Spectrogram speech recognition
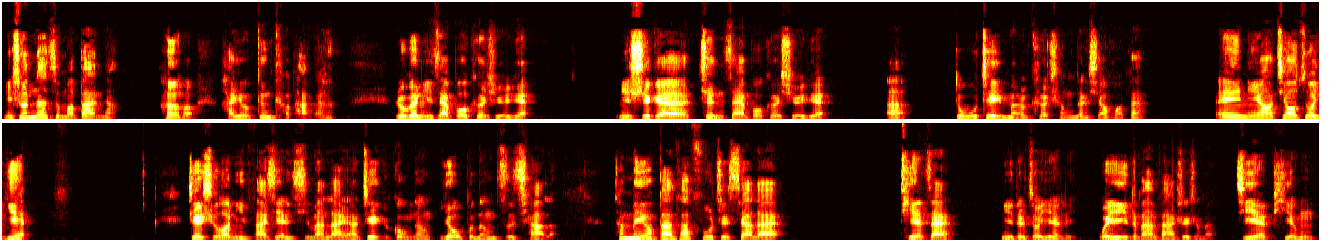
你说那怎么办呢？呵呵，还有更可怕的。如果你在播客学院，你是个正在播客学院啊读这门课程的小伙伴，哎，你要交作业。这时候你发现喜马拉雅这个功能又不能自洽了，它没有办法复制下来，贴在你的作业里。唯一的办法是什么？截屏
